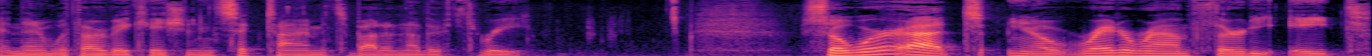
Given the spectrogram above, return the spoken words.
and then with our vacation and sick time it's about another 3 so we're at you know right around thirty eight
